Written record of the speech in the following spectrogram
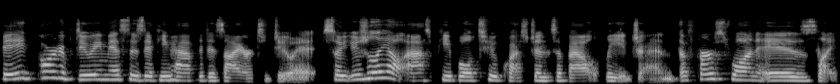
big part of doing this is if you have the desire to do it. So usually I'll ask people two questions about lead gen. The first one is like,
